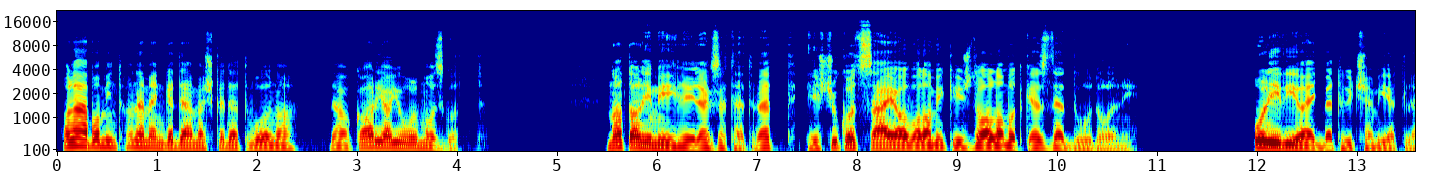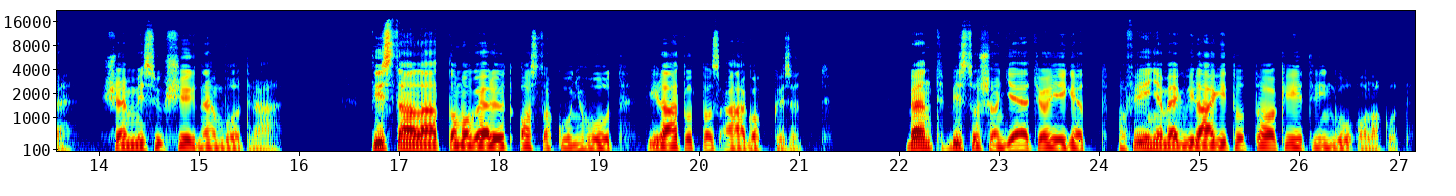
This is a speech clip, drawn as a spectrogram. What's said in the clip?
A lába mintha nem engedelmeskedett volna, de a karja jól mozgott. Natali mély lélegzetet vett, és csukott szájjal valami kis dallamot kezdett dúdolni. Olivia egy betűt sem írt le, semmi szükség nem volt rá. Tisztán látta maga előtt azt a kunyhót, kilátott az ágak között. Bent biztosan gyertya égett, a fénye megvilágította a két ringó alakot.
